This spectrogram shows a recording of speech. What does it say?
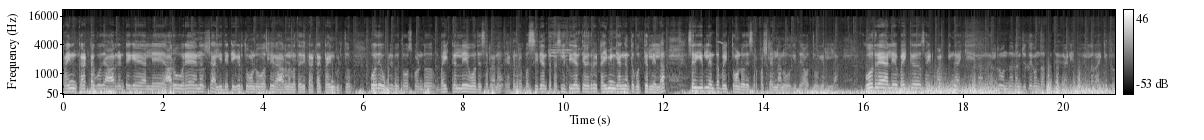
ಟ್ರೈನ್ ಕರೆಕ್ಟಾಗಿ ಹೋದೆ. ಆರು ಗಂಟೆಗೆ ಅಲ್ಲಿ ಆರೂವರೆ ಅನ್ನೋಷ್ಟು ಅಲ್ಲಿದ್ದೆ. ಟಿಕೆಟ್ ತೊಗೊಂಡು ಹೋಸ್ಲಿ ಆರು ನಲವತ್ತೈದು ಕರೆಕ್ಟಾಗಿ ಟ್ರೈನ್ ಬಿಡ್ತು. ಹೋದೆ, ಹುಬ್ಳಿಗೆ ತೋರಿಸ್ಕೊಂಡು ಬೈಕಲ್ಲಿ ಹೋದೆ ಸರ್ ನಾನು. ಯಾಕಂದರೆ ಬಸ್ ಇದೆ ಅಂತ ಫೆಸಿಲಿಟಿ ಇದೆ ಅಂತ ಹೇಳಿದ್ರು. ಟೈಮಿಂಗ್ ಹೆಂಗೆ ಅಂತ ಗೊತ್ತಿರಲಿಲ್ಲ. ಸರಿ, ಇರಲಿ ಅಂತ ಬೈಕ್ ತೊಗೊಂಡು ಹೋದೆ ಸರ್. ಫಸ್ಟ್ ಟೈಮ್ ನಾನು ಹೋಗಿದ್ದೆ, ಯಾವತ್ತೂ ಹೋಗಿರಲಿಲ್ಲ. ಹೋದರೆ ಅಲ್ಲಿ ಬೈಕ್ ಸೈಡ್ ಪಾರ್ಕಿಂಗ್ ಹಾಕಿ ನಾನು ಎಲ್ಲರೂ ಒಂದು ನನ್ನ ಜೊತೆಗೆ ಒಂದು ಹತ್ತು ಹದಿನೈದು ಗಾಡಿ ಇತ್ತು. ಎಲ್ಲರೂ ಹಾಕಿದ್ರು.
